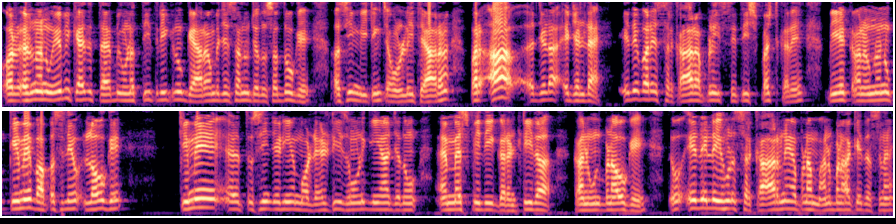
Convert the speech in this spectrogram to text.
ਔਰ ਉਹਨਾਂ ਨੂੰ ਇਹ ਵੀ ਕਹਿ ਦਿੱਤਾ ਵੀ 29 ਤਰੀਕ ਨੂੰ 11 ਵਜੇ ਸਾਨੂੰ ਜਦੋਂ ਸੱਦੋਗੇ, ਅਸੀਂ ਮੀਟਿੰਗ 'ਚ ਆਉਣ ਲਈ ਤਿਆਰ ਹਾਂ। ਪਰ ਆ ਜਿਹੜਾ ਏਜੰਡਾ ਹੈ, ਇਹਦੇ ਬਾਰੇ ਸਰਕਾਰ ਆਪਣੀ ਸਥਿਤੀ ਸਪਸ਼ਟ ਕਰੇ ਵੀ ਇਹ ਕਾਨੂੰਨਾਂ ਨੂੰ ਕਿਵੇਂ ਵਾਪਸ ਲਿਓ- ਲਓਗੇ? ਕਿਵੇਂ ਤੁਸੀਂ ਜਿਹੜੀਆਂ ਮੋਡੈਲਿਟੀਜ਼ ਹੋਣਗੀਆਂ, ਜਦੋਂ ਐਮਐਸਪੀ ਦੀ ਗਾਰੰਟੀ ਦਾ ਕਾਨੂੰਨ ਬਣਾਓਗੇ, ਤਾਂ ਇਹਦੇ ਲਈ ਹੁਣ ਸਰਕਾਰ ਨੇ ਆਪਣਾ ਮਨ ਬਣਾ ਕੇ ਦੱਸਣਾ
